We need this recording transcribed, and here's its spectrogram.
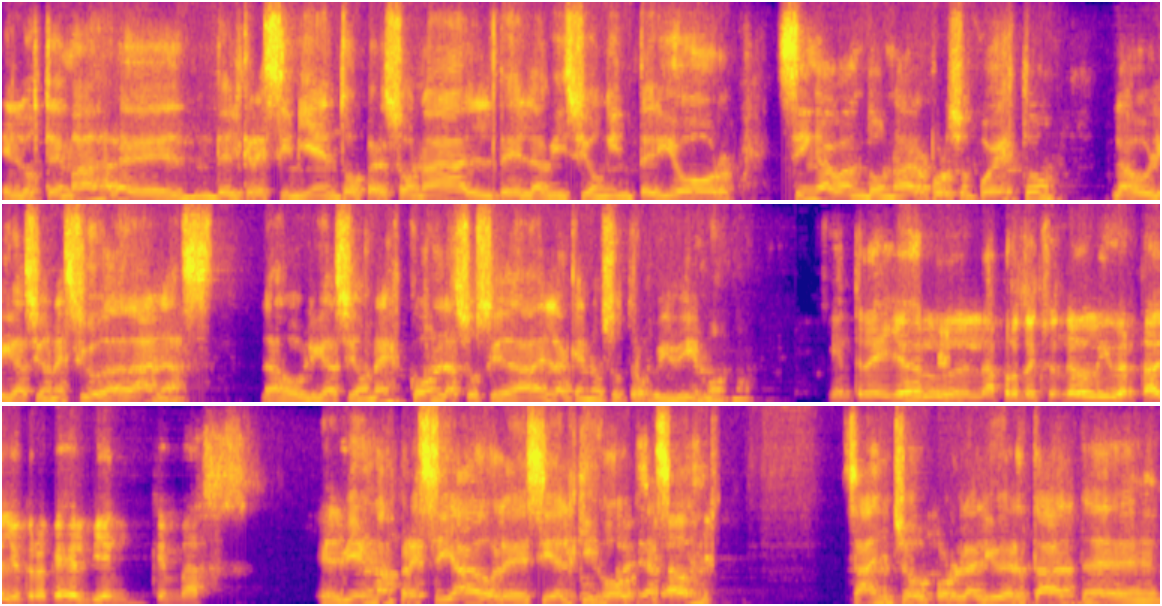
en los temas eh, del crecimiento personal, de la visión interior, sin abandonar, por supuesto, las obligaciones ciudadanas, las obligaciones con la sociedad en la que nosotros vivimos. ¿no? Y entre ellas la protección de la libertad, yo creo que es el bien que más... El bien más preciado, le decía el Quijote a Sancho. Sancho, por la libertad eh,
